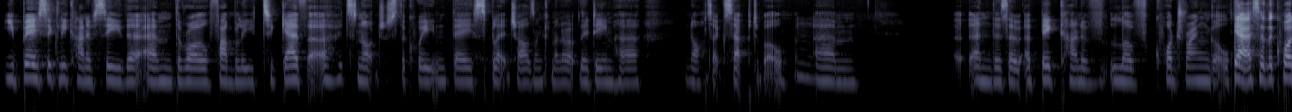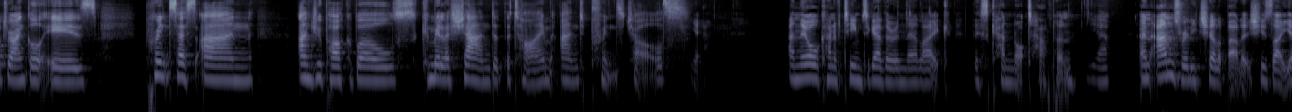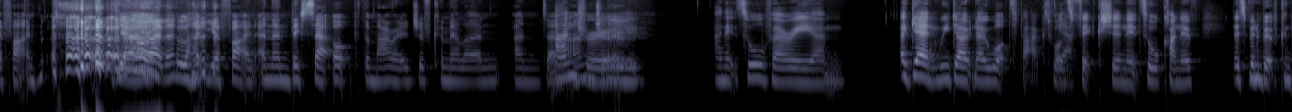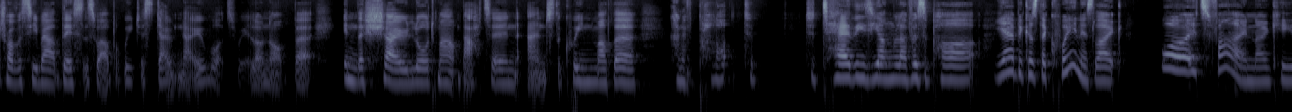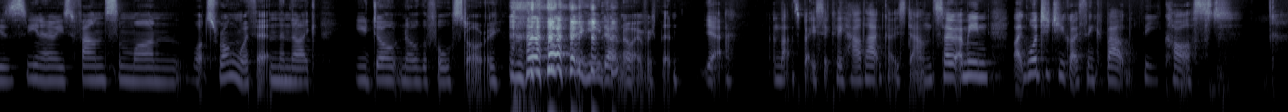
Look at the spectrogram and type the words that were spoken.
you basically kind of see that um, the royal family together. It's not just the Queen. They split Charles and Camilla up. They deem her not acceptable. Um, and there's a, a big kind of love quadrangle. Yeah, so the quadrangle is Princess Anne, Andrew Parker Bowles, Camilla Shand at the time, and Prince Charles. Yeah. And they all kind of team together and they're like, this cannot happen. Yeah. And Anne's really chill about it. She's like, you're fine. Yeah. All right then. like, you're fine. And then they set up the marriage of Camilla and, and um, Andrew. Andrew. And it's all very, um, again, we don't know what's fact, what's Yeah. fiction. It's all kind of, there's been a bit of controversy about this as well, but we just don't know what's real or not. But in the show, Lord Mountbatten and the Queen Mother kind of plot to, to tear these young lovers apart. Yeah, because the Queen is like, well, it's fine. Like, he's, you know, he's found someone. What's wrong with it? And then they're like, you don't know the full story. you don't know everything. Yeah. And that's basically how that goes down. So, I mean, like, what did you guys think about the cast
